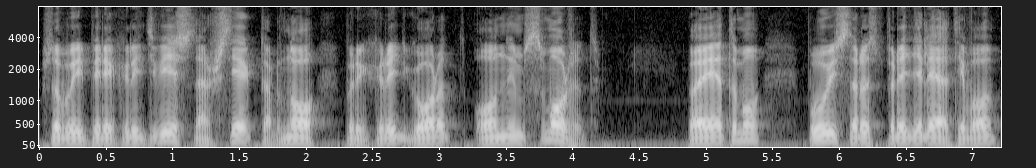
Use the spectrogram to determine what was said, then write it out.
чтобы перекрыть весь наш сектор, но прикрыть город он им сможет. Поэтому пусть распределяют его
